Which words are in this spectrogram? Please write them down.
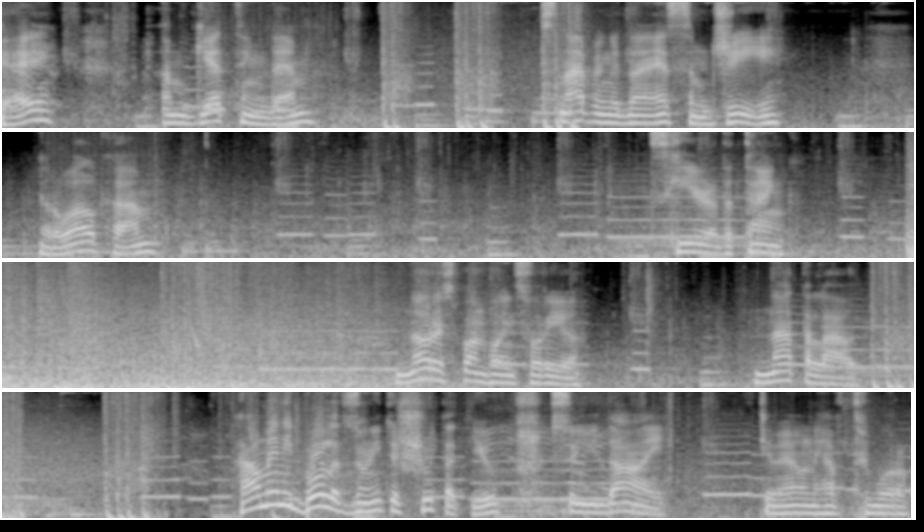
Okay. I'm getting them. Sniping with an SMG. You're welcome. It's here at the tank. No respawn points for you. Not allowed. How many bullets do I need to shoot at you so you die? Okay, we only have two more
